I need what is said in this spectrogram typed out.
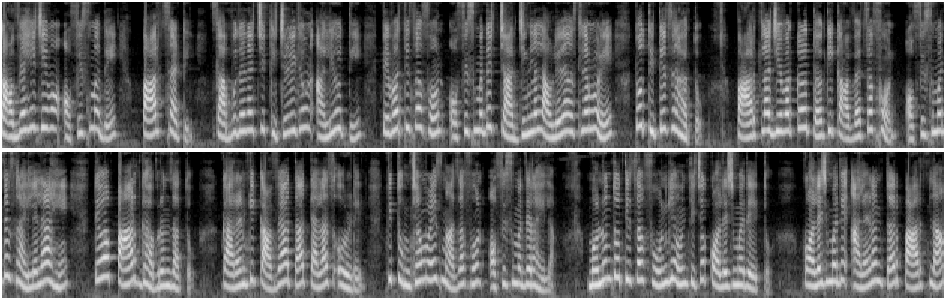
काव्या ही जेव्हा ऑफिसमध्ये पार्थसाठी साबुदाण्याची खिचडी घेऊन आली होती तेव्हा तिचा फोन ऑफिसमध्ये चार्जिंगला लावलेला असल्यामुळे तो तिथेच राहतो. पार्थला जेव्हा कळतं की काव्याचा फोन ऑफिसमध्येच राहिलेला आहे तेव्हा पार्थ घाबरून जातो. कारण की काव्या आता त्यालाच ओरडेल की तुमच्यामुळेच माझा फोन ऑफिसमध्ये राहिला. म्हणून तो तिचा फोन घेऊन तिच्या कॉलेजमध्ये येतो. कॉलेजमध्ये आल्यानंतर पार्थला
